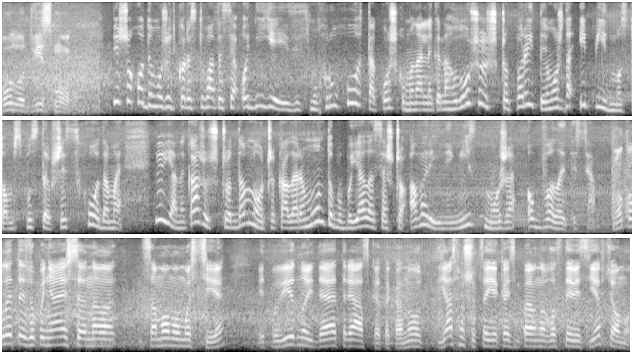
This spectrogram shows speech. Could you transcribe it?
було дві смуги. Пішоходи можуть користуватися однією зі смуг руху. Також комунальники наголошують, що перейти можна і під мостом, спустившись сходами. Львів'яни кажуть, що давно чекали ремонту, бо боялися, що аварійний міст може обвалитися. Ну, коли ти зупиняєшся на самому мості, відповідно йде тряска така. Ну, ясно, що це якась певна властивість є в цьому,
